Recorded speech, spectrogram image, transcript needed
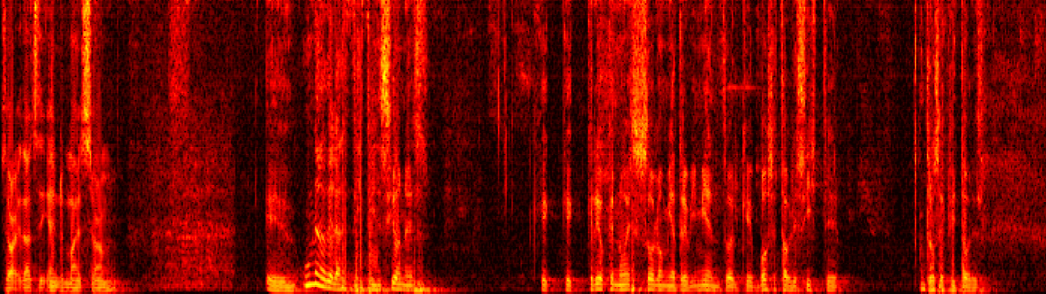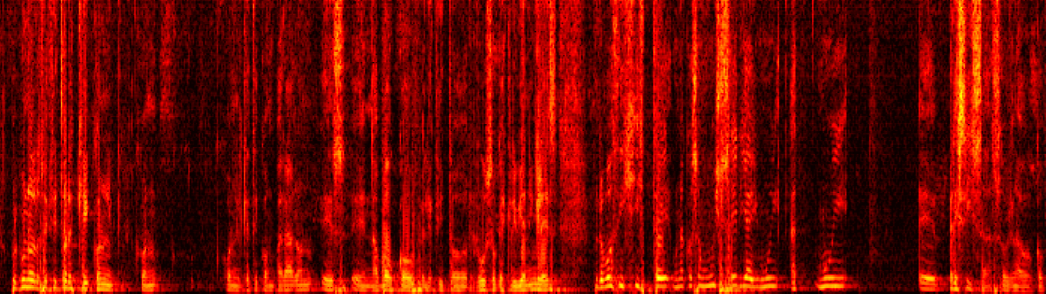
Sorry, that's the end of my sermon. Eh, una de las distinciones que, que, creo que no es solo mi atrevimiento, el que vos estableciste entre los escritores, porque uno de los escritores que, con, con, con el que te compararon es eh, Nabokov, el escritor ruso que escribía en inglés, pero vos dijiste una cosa muy seria y muy, muy eh, precisa sobre Nabokov,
